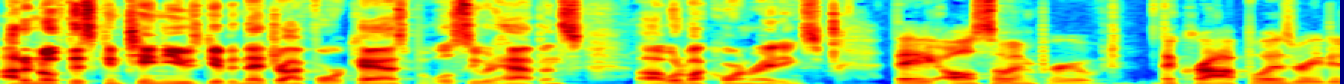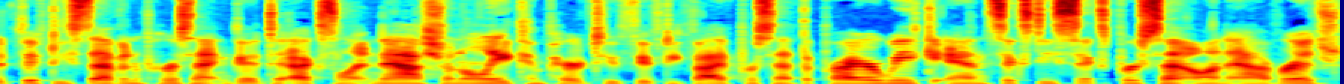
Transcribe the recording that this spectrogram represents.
I don't know if this continues given that dry forecast, but we'll see what happens. Uh, what about corn ratings? They also improved. The crop was rated 57% good to excellent nationally compared to 55% the prior week and 66% on average.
